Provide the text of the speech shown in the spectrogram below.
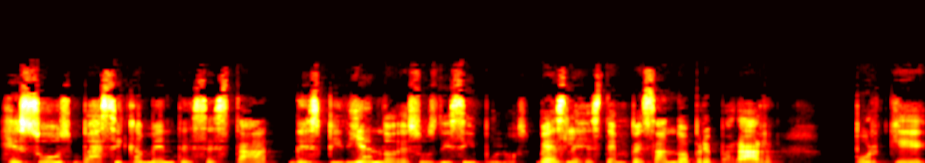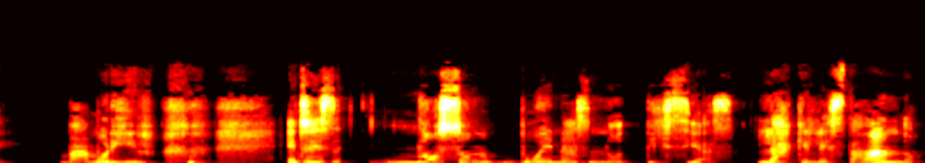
Jesús básicamente se está despidiendo de sus discípulos. ¿Ves? Les está empezando a preparar porque va a morir. Entonces, no son buenas noticias las que le está dando.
